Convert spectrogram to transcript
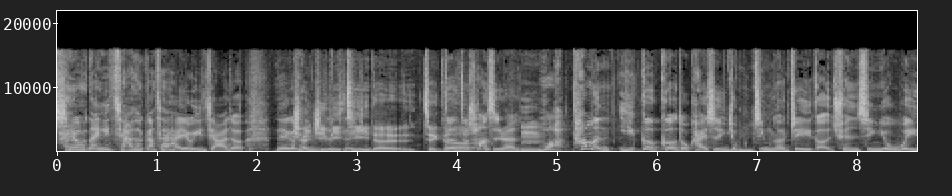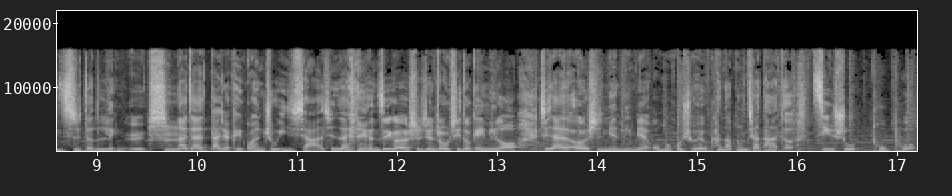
还有哪一家的？刚才还有一家的那个 ChatGPT 的这个这创始人，哇，他们一个个都开始涌进了这个全新又未知的领域。是，那大大家可以关注一下。现在连这个时间周期都给你喽，接下来的二十年里面，我们或许会有看到更加大的技术突破。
